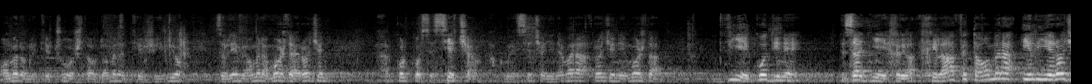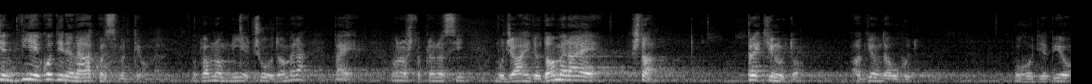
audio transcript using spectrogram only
Omerom, niti je čuo šta od Omera, niti je živio za vrijeme Omera. Možda je rođen, koliko se sjećam, ako me sjećanje ne vara, rođen je možda dvije godine zadnje hilafeta Omera ili je rođen dvije godine nakon smrti Omera. Uglavnom nije čuo od Omera, pa je ono što prenosi Muđahid od Omera je šta? Prekinuto. A gdje onda Uhud? Uhud je bio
